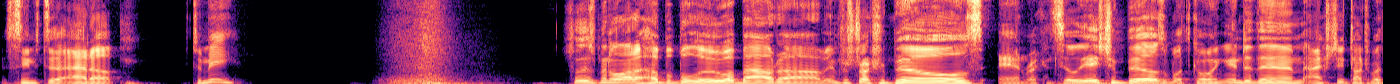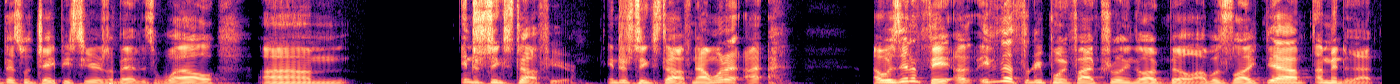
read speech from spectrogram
it seems to add up to me. So there's been a lot of hubbubaloo about uh, infrastructure bills and reconciliation bills, what's going into them. Actually, talked about this with JP Sears a bit as well. Um, interesting stuff here. Interesting stuff. Now, I. I, I was in a fa- uh, even the 3.5 trillion dollar bill. I was like, yeah, I'm into that.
